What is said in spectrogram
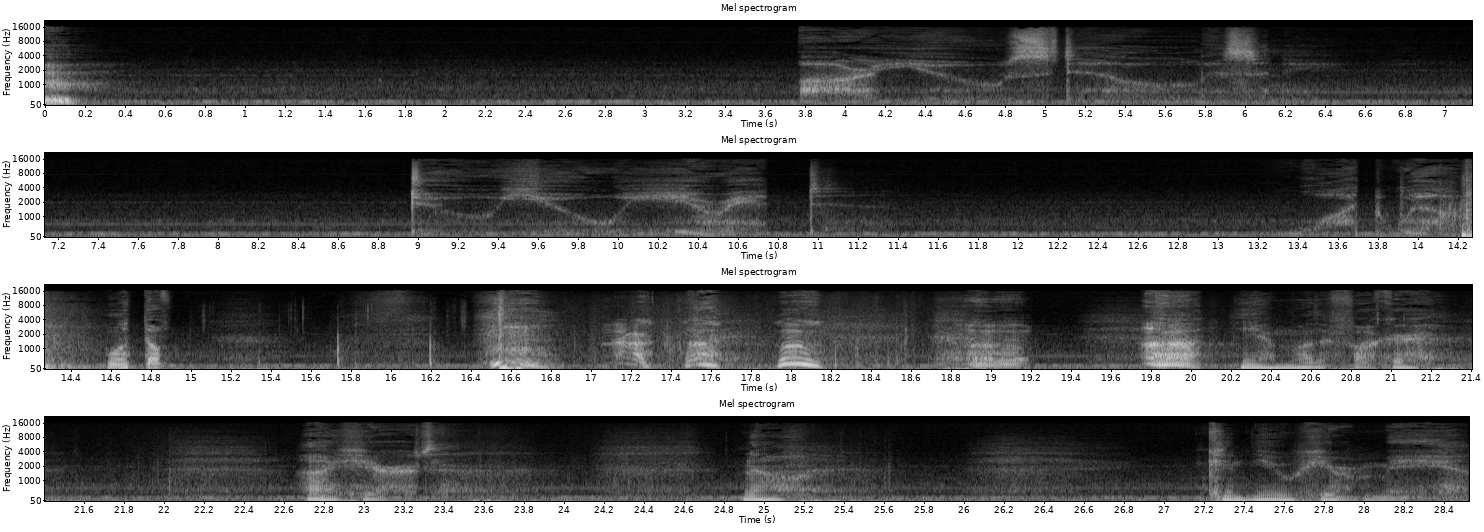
Are you still listening? Do you hear it? What will. What the. Yeah, motherfucker. I hear it. Now, can you hear me?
